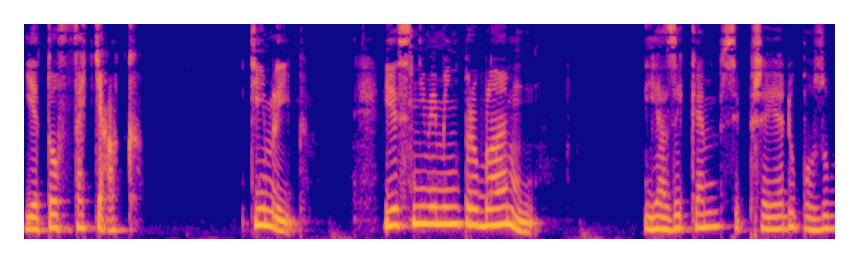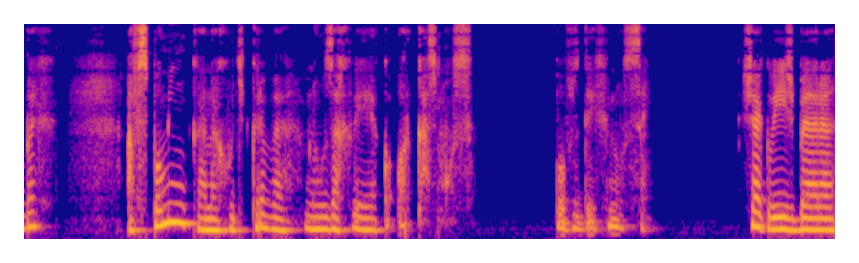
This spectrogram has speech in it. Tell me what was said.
Je to feťák. Tím líp. Je s nimi míň problémů. Jazykem si přejedu po zubech a vzpomínka na chuť krve mnou zachvěje jako orgasmus. Povzdychnu si. Však víš, Bere,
